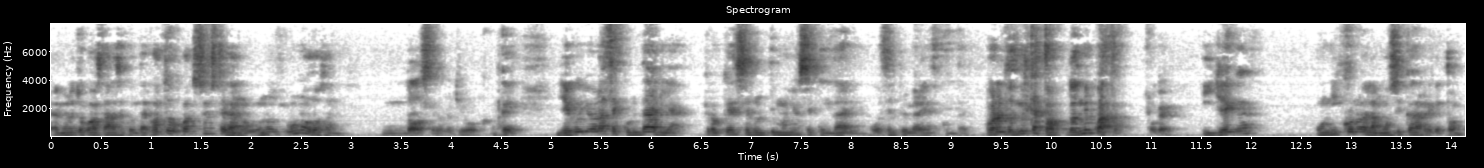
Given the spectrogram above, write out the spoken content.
al menos yo cuando estaba en secundaria, ¿cuánto- ¿cuántos años te ganó? ¿Unos, ¿Uno o dos años? Dos, si no me equivoco. Ok, llego yo a la secundaria, creo que es el último año de secundaria, o es el primer año de secundaria, por el 2014, 2004, Ok. y llega un icono de la música de reggaetón,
